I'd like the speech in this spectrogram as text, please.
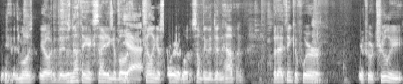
the most. You know, there's nothing exciting about Yeah. telling a story about something that didn't happen." But I think if we're if we're truly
